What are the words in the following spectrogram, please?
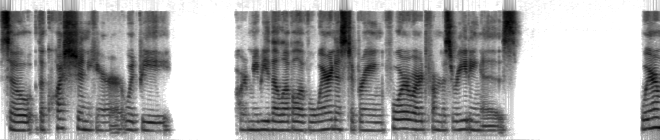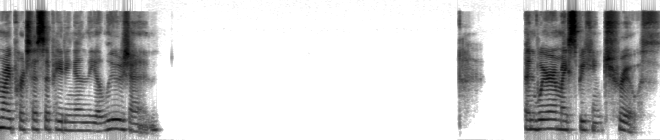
So the question here would be, or maybe the level of awareness to bring forward from this reading is where am I participating in the illusion And where am I speaking truth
